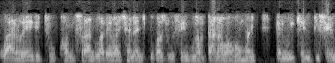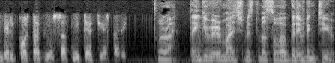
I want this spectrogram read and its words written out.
We are ready to confront whatever challenge because we think we have done our homework and we can defend the report that we submitted yesterday. All right. Thank you very much, Mr. Masoga. Good evening to you.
